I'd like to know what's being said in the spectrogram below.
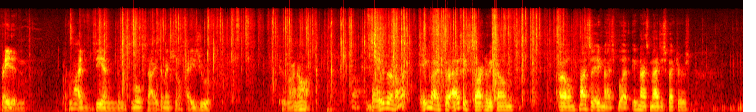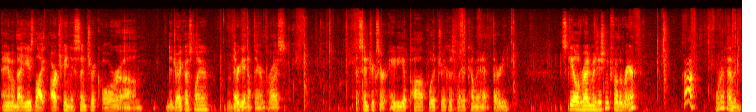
Raiden. Raiden, the multi-dimensional kaiju. Cause why not? Believe it or not, Igknights are actually starting to become, well, not necessarily Igknights, but Igknights Majespecters. Any of them that use like Archfiend Eccentric or um, the Dracoslayer, they're getting up there in price. Eccentrics are 80 a pop, with Dracoslayer coming in at 30. Skilled Red Magician for the rare. Ah, Horn of Heaven.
